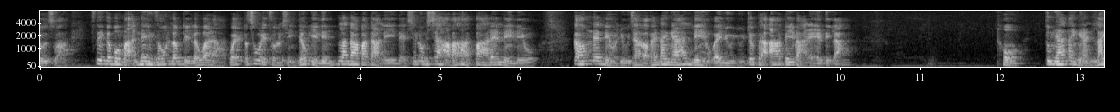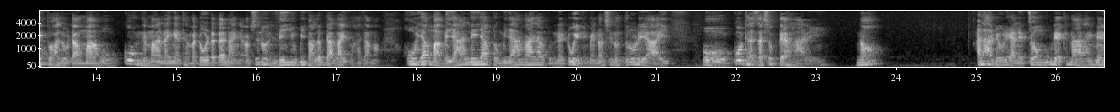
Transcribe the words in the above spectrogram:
တို့ဆိုတာစင်ကာပူမှာအနိုင်ဆုံးအလုပ်တွေလုပ်ရတာကွယ်တချို့တွေဆိုလို့ရှိရင်ရုပ်ရည်လေးလှတာပါတာလေးနဲ့ရှင်တို့ရှာပါပါတဲ့လင်တွေကိုကောင်းတဲ့လင်ကိုယူကြပါဘယ်နိုင်ငံကလင်ကိုပဲယူယူတုတ်ကအားပေးပါတယ်သိလားဟို သူများနိုင်ငံလိုက်သွားလို့တောင်မှဟိုကို့မြန်မာနိုင်ငံထက်မတိုးတက်တဲ့နိုင်ငံအောင်ရှင်တို့လင်းယူပြီးဘာလို့တာလိုက်သွားကြမှာဟိုရောက်မှာမရား၄ရောက်တော့မရား၅ရောက်တော့ ਨੇ တွေ့နေမယ်เนาะရှင်တို့တို့တွေကအဲ့ဟိုကို့ထက်ဆက်ရှုပ်တဲ့ဟာတွေเนาะအဲ့လိုမျိုးတွေကလည်းကြုံမှုတဲ့ခဏတိုင်းပဲ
